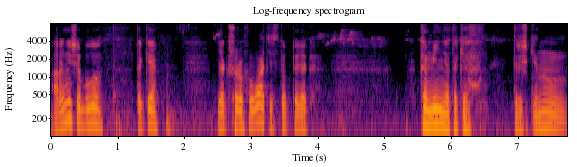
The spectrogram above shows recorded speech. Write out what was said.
А раніше було таке, як шероховатість, тобто як каміння таке трішки, ну,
